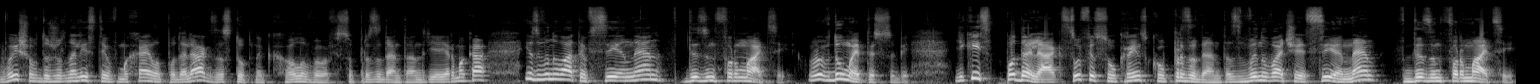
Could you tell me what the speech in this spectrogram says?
вийшов до журналістів Михайло Подоляк, заступник голови офісу президента Андрія Єрмака, і звинуватив CNN в дезінформації. Ви вдумайтесь собі, якийсь Подоляк з офісу українського президента звинувачує CNN в дезінформації.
